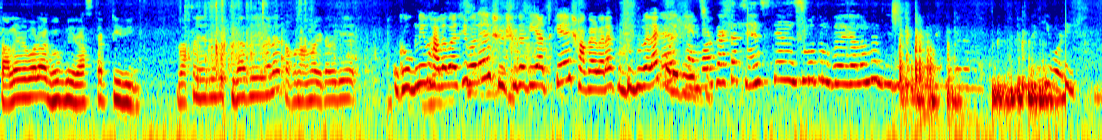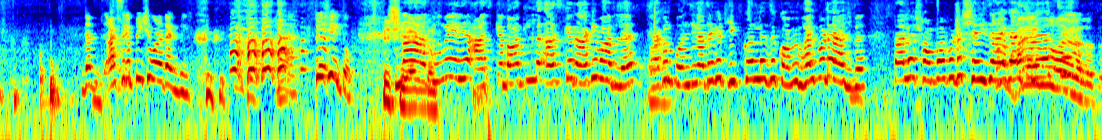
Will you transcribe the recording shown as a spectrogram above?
তালের বড়া ঘুগনি রাস্তার টিভি। রাস্তায় যেতে যেতে খিদা পেয়ে গেলে তখন আমরা এটা দিয়ে ঘুগনি ভালোবাসি বলে সুসুটা দিয়ে আজকে সকালবেলা দুপুরবেলা করে দিয়েছি সম্পর্ক একটা চেঞ্জ চেঞ্জ মতন হয়ে গেল না দিদি কি বলি আজ থেকে পিসি বলে ডাকবি। হ্যাঁ, পিসি তো। পিসি না তুমি আজকে বাঁধলে আজকে রাখি বাঁধলে এখন পঞ্জিকা থেকে ঠিক করলে যে কবে ভাই পড়ে আসবে তাহলে সম্পর্কটা সেই জায়গায় চলে যাচ্ছে। হয়ে গেল তো।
